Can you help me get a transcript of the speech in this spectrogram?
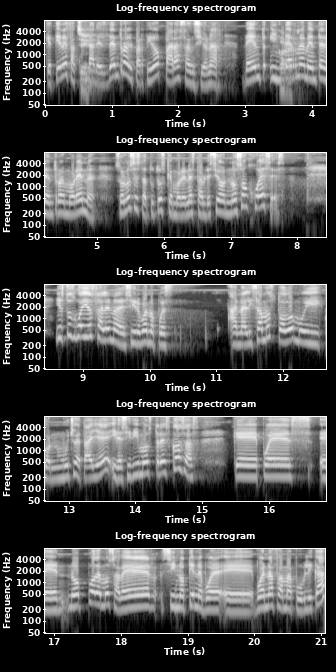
que tiene facultades dentro del partido para sancionar. Dentro, internamente dentro de Morena. Son los estatutos que Morena estableció, no son jueces. Y estos güeyes salen a decir, bueno, pues analizamos todo muy con mucho detalle y decidimos tres cosas que pues eh, no podemos saber si no tiene eh, buena fama pública,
